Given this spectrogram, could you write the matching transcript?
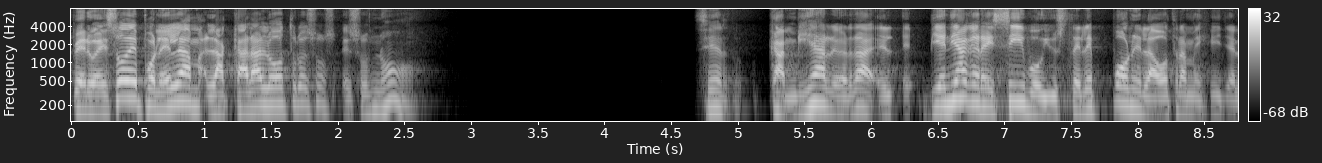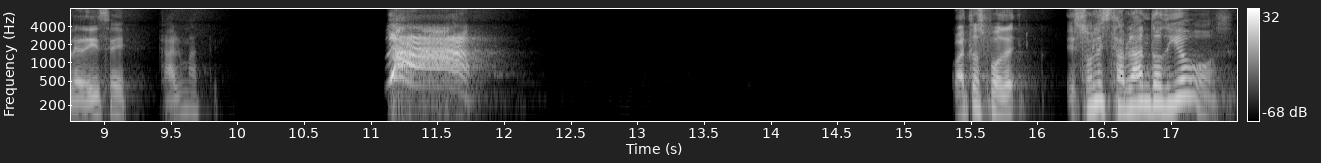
Pero eso de poner la, cara al otro, eso, eso no. ¿Cierto? Cambiarle, ¿verdad? Eh, viene agresivo y usted le pone la otra mejilla, le dice, cálmate. ¡Ah! ¿Cuántos poderes? Eso le está hablando Dios.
